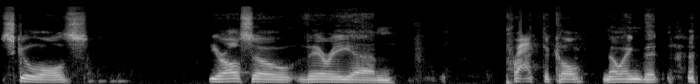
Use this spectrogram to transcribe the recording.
schools. You're also very um, practical, knowing that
